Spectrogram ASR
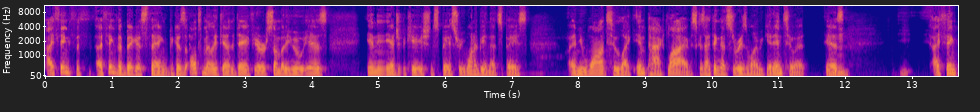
I think the I think the biggest thing because ultimately at the end of the day, if you're somebody who is in the education space or you want to be in that space and you want to like impact lives, because I think that's the reason why we get into it is I think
